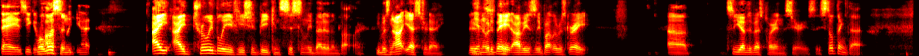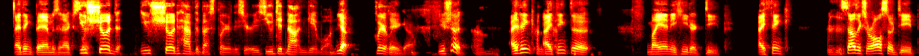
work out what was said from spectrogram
day as you can Well, possibly listen, get. I I truly believe he should be consistently better than Butler. He was not yesterday. There's no debate. Obviously, Butler was great. Uh, so you have the best player in the series. I still think that. I think Bam is an excellent. You should you should have the best player in the series. You did not in game one. Yep. Clearly. There you go. You should. Um, I think I 100%. think the Miami Heat are deep. I think mhm. the Celtics are also deep.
